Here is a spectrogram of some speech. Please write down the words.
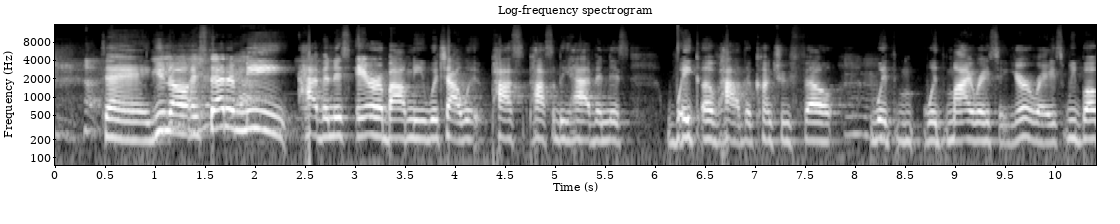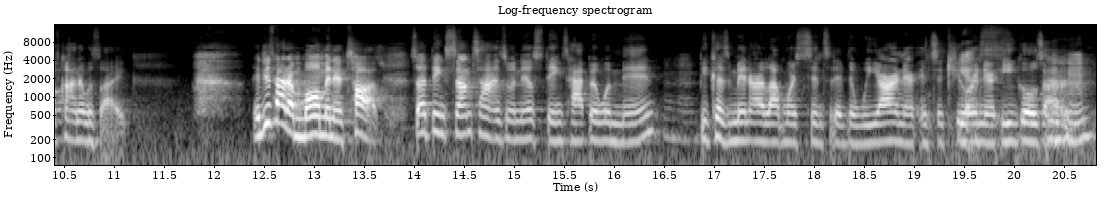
dang, you know, instead of me having this air about me, which I would poss- possibly have in this wake of how the country felt mm-hmm. with with my race and your race, we both kind of was like, they just had a moment and talk. So I think sometimes when those things happen with men, mm-hmm. because men are a lot more sensitive than we are, and they're insecure and their egos are. Mm-hmm.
